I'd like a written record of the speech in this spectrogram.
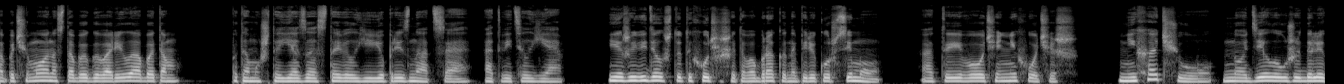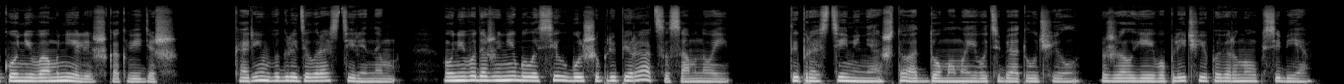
«А почему она с тобой говорила об этом?» «Потому что я заставил ее признаться», — ответил я. «Я же видел, что ты хочешь этого брака наперекор всему. А ты его очень не хочешь». «Не хочу, но дело уже далеко не во мне лишь, как видишь». Карим выглядел растерянным. У него даже не было сил больше припираться со мной. «Ты прости меня, что от дома моего тебя отлучил», — жал я его плечи и повернул к себе.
